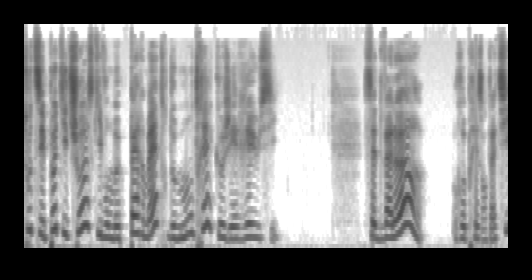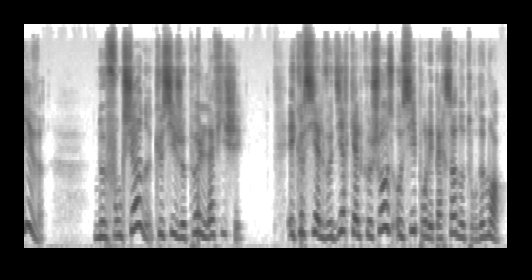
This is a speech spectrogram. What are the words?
toutes ces petites choses qui vont me permettre de montrer que j'ai réussi. Cette valeur représentative ne fonctionne que si je peux l'afficher et que si elle veut dire quelque chose aussi pour les personnes autour de moi.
